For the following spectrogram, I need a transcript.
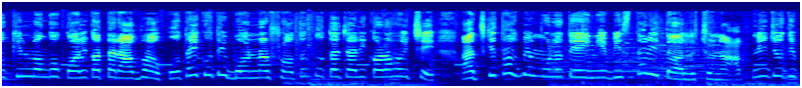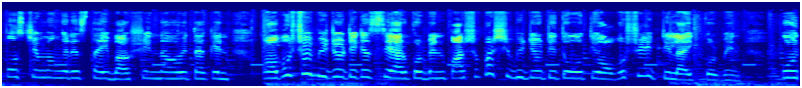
দক্ষিণবঙ্গ, কলকাতার আবহাওয়া? কোথায় কোথায় বন্যার সতর্কতা জারি করা হয়েছে? আজকে থাকবে মূলত এই নিয়ে বিস্তারিত আলোচনা। আপনি যদি পশ্চিমবঙ্গের স্থায়ী বাসিন্দা হয়ে থাকেন, অবশ্যই ভিডিওটিকে শেয়ার করবেন। পাশাপাশি ভিডিওটিতে অতি অবশ্যই একটি লাইক করবেন। কোন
